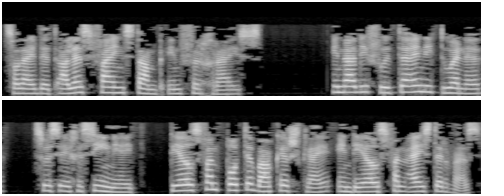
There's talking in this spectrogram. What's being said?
zal hij dit alles fijn stamp en vergrijs. En dat die voeten en die tone, soos hy gesien het, deels van pottebakkersklei en deels van eister was,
